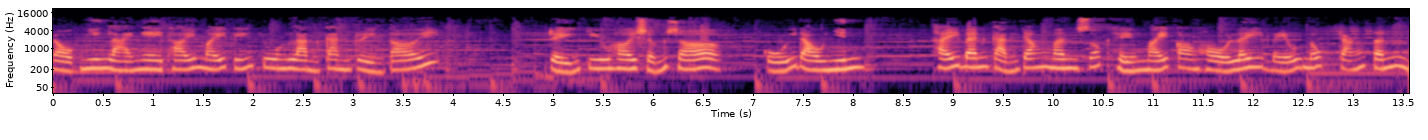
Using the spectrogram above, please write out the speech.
Đột nhiên lại nghe thấy mấy tiếng chuông lành canh truyền tới. Triển chiêu hơi sững sờ, cúi đầu nhìn, thấy bên cạnh chân mình xuất hiện mấy con hồ ly biểu nút trắng tinh.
